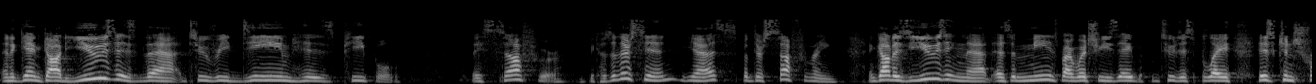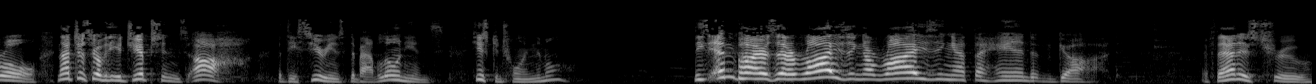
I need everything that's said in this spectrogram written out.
And again, God uses that to redeem his people They suffer because of their sin, yes, but they're suffering. And God is using that as a means by which He's able to display His control. Not just over the Egyptians, ah, but the Assyrians, the Babylonians. He's controlling them all. These empires that are rising are rising at the hand of God. If that is true,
